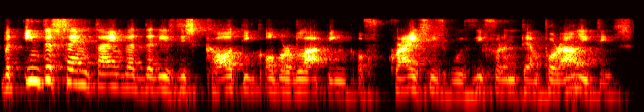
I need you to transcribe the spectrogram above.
But in the same time that there is this chaotic overlapping of crises with different temporalities,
